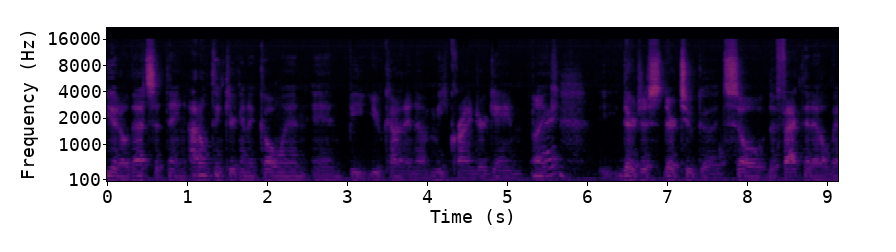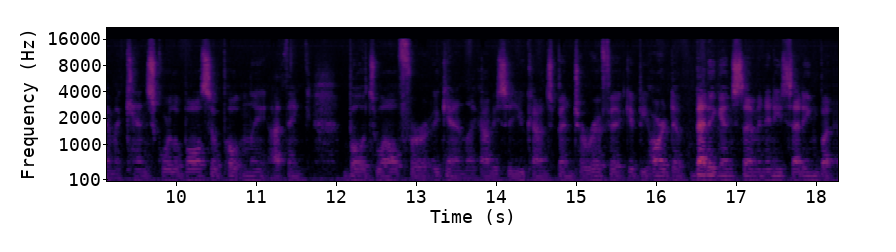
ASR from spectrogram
you know that's the thing. I don't think you're gonna go in and beat UConn in a meat grinder game. Like Right. They're just they're too good. So the fact that Alabama can score the ball so potently, I think bodes well for again like obviously UConn's been terrific. It'd be hard to bet against them in any setting, but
